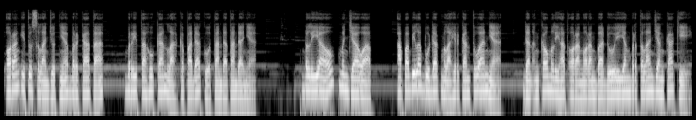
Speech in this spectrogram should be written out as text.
Orang itu selanjutnya berkata, beritahukanlah kepadaku tanda-tandanya. Beliau menjawab, apabila budak melahirkan tuannya, dan engkau melihat orang-orang badui yang bertelanjang kaki,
